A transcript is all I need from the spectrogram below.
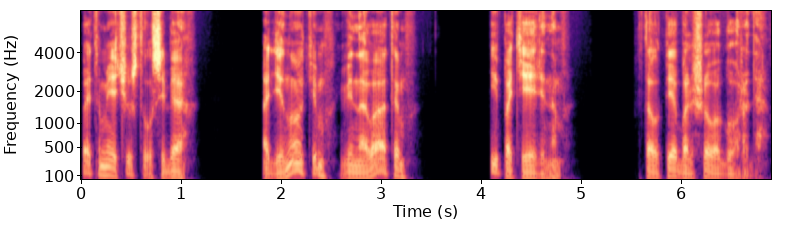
Поэтому я чувствовал себя одиноким, виноватым и потерянным в толпе большого города.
